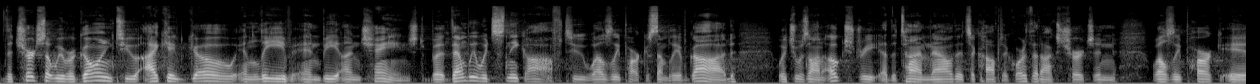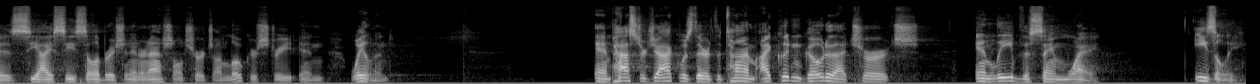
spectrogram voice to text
the church that we were going to, I could go and leave and be unchanged. But then we would sneak off to Wellesley Park Assembly of God, which was on Oak Street at the time. Now that's a Coptic Orthodox church, and Wellesley Park is CIC, Celebration International Church, on Loker Street in Wayland. And Pastor Jack was there at the time. I couldn't go to that church and leave the same way easily.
